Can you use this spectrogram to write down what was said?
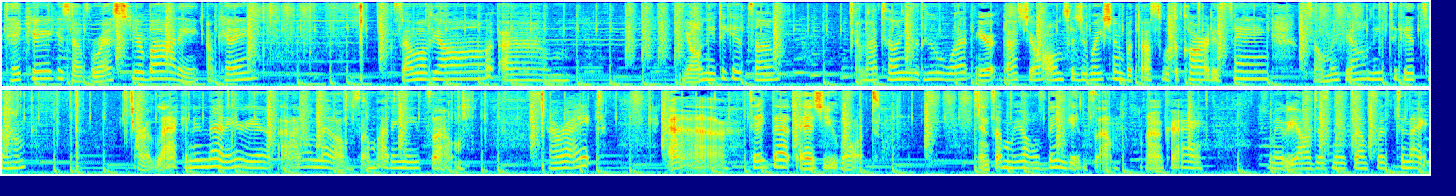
Take care of yourself. Rest your body, okay? Some of y'all, um, y'all need to get some. I'm not telling you with who or what. You're, that's your own situation, but that's what the card is saying. Some of y'all need to get some are lacking in that area. I don't know. Somebody needs some. All right. Uh, take that as you want. And some of y'all have been getting some. Okay. Maybe y'all just need some for tonight.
